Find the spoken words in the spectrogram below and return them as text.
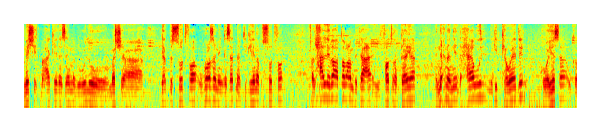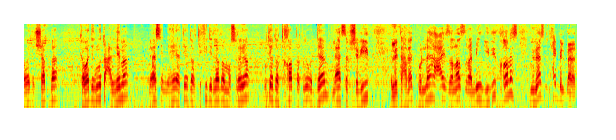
مشيت معاه كده زي ما بيقولوا ماشية جت بالصدفة ومعظم إنجازاتنا بتيجي هنا بالصدفة. فالحل بقى طبعا بتاع الفترة الجاية إن إحنا نحاول نجيب كوادر كويسة وكوادر شابة كوادر متعلمة بحيث إن هي تقدر تفيد الرياضة المصرية وتقدر تخطط لقدام. للأسف الشديد الاتحادات كلها عايزة نظرة من جديد خالص لناس بتحب البلد.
